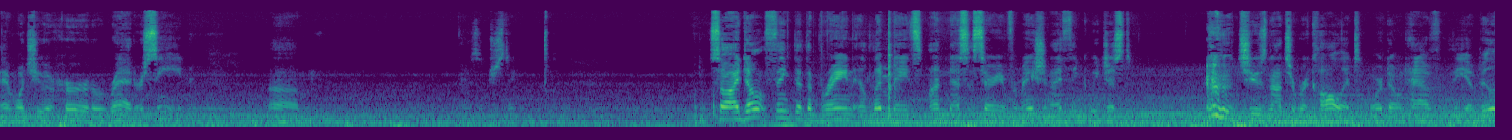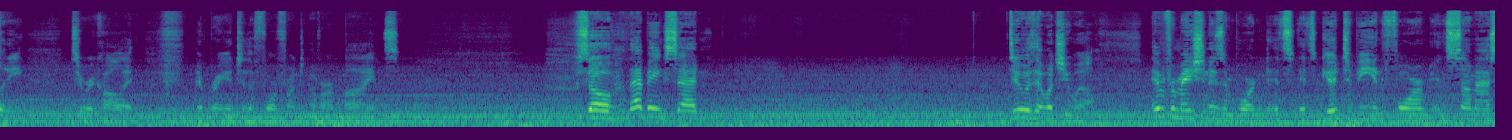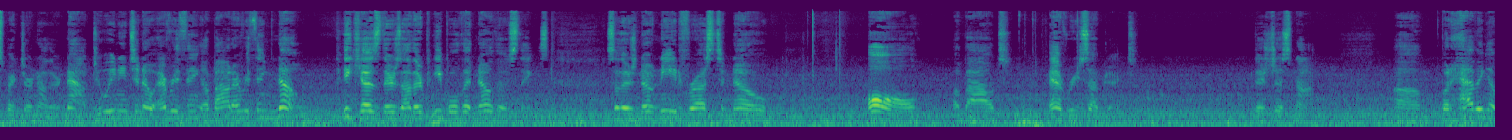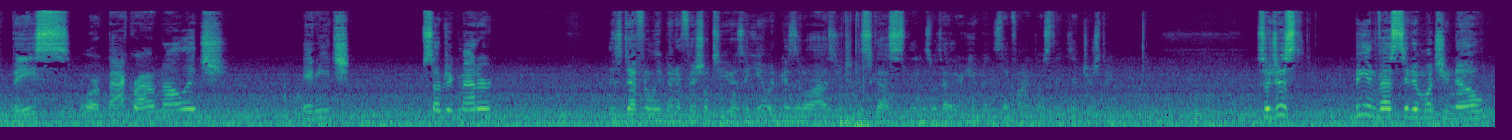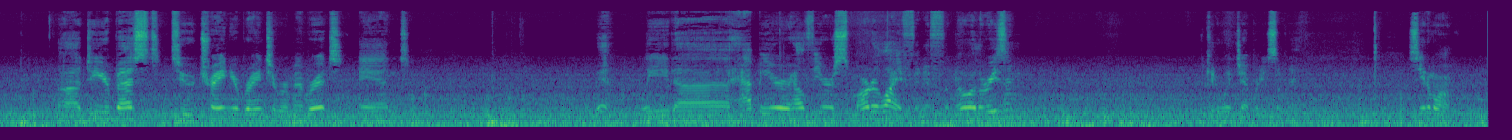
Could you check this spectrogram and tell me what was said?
and what you have heard or read or seen. Um, that's interesting. So I don't think that the brain eliminates unnecessary information. I think we just choose not to recall it or don't have the ability to recall it and bring it to the forefront of our minds. So, that being said, do with it what you will. Information is important. It's it's good to be informed in some aspect or another. Now, do we need to know everything about everything? No, because there's other people that know those things. So there's no need for us to know all about every subject. There's just not. Um, but having a base or a background knowledge in each subject matter is definitely beneficial to you as a human because it allows you to discuss things with other humans that find those things interesting. So just be invested in what you know. Uh, do your best to train your brain to remember it, and yeah, lead a happier, healthier, smarter life. And if for no other reason, you can win Jeopardy someday. See you tomorrow.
